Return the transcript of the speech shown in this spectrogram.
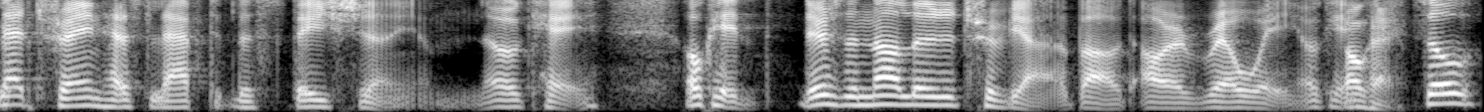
That train has left the station. Okay, okay. There's another trivia about our railway. Okay, Okay. So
